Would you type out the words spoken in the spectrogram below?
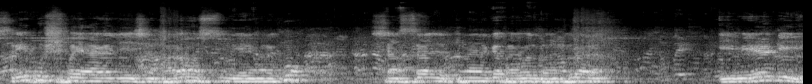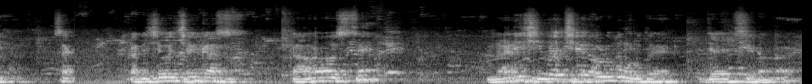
శ్రీ పుష్పయాగం చేసిన ఫలం వస్తుంది అని మనకు శాస్త్రాలు చెప్తున్నాక భగవద్ అనుకున్నారు? ఈ వేటి చక్- కలిసి వచ్చే కస్- కాలం వస్తే నడిచి వచ్చే కొడుకు ముడుతాడు జయ శ్రీరామారాయణ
